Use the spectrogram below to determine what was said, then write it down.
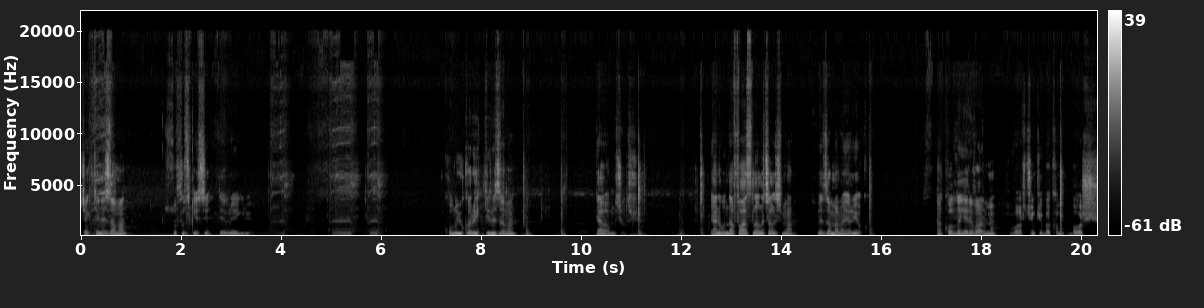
çektiğiniz zaman su fıskiyesi devreye giriyor. Kolu yukarı ittiğiniz zaman devamlı çalışıyor. Yani bunda fasılalı çalışma ve zaman ayarı yok. Ha kolda yeri var mı? Var. Çünkü bakın boş.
